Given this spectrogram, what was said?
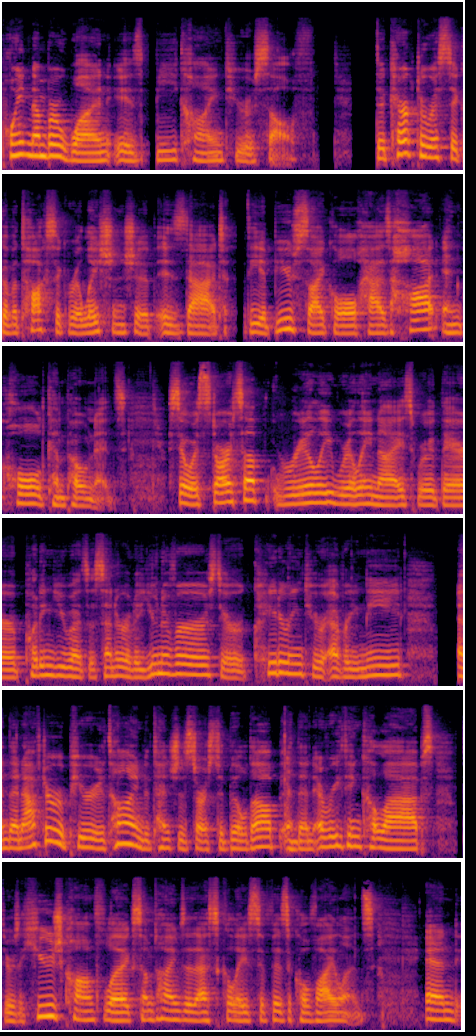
Point number one is be kind to yourself. The characteristic of a toxic relationship is that the abuse cycle has hot and cold components. So it starts up really, really nice where they're putting you as the center of the universe, they're catering to your every need. And then after a period of time, the tension starts to build up and then everything collapses. There's a huge conflict. Sometimes it escalates to physical violence. And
